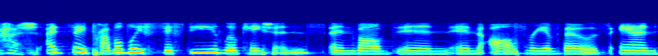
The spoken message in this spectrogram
gosh, I'd say probably 50 locations involved in in all three of those. And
